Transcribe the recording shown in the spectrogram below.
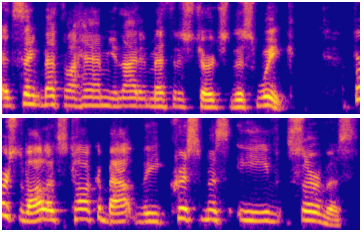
at St. Bethlehem United Methodist Church this week. First of all, let's talk about the Christmas Eve service.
